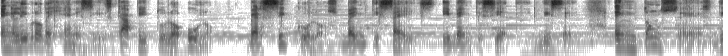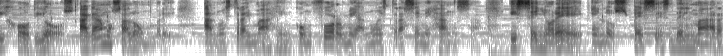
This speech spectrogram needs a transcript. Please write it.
En el libro de Génesis capítulo 1, versículos 26 y 27 dice, entonces dijo Dios, hagamos al hombre a nuestra imagen conforme a nuestra semejanza, y señoré en los peces del mar,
